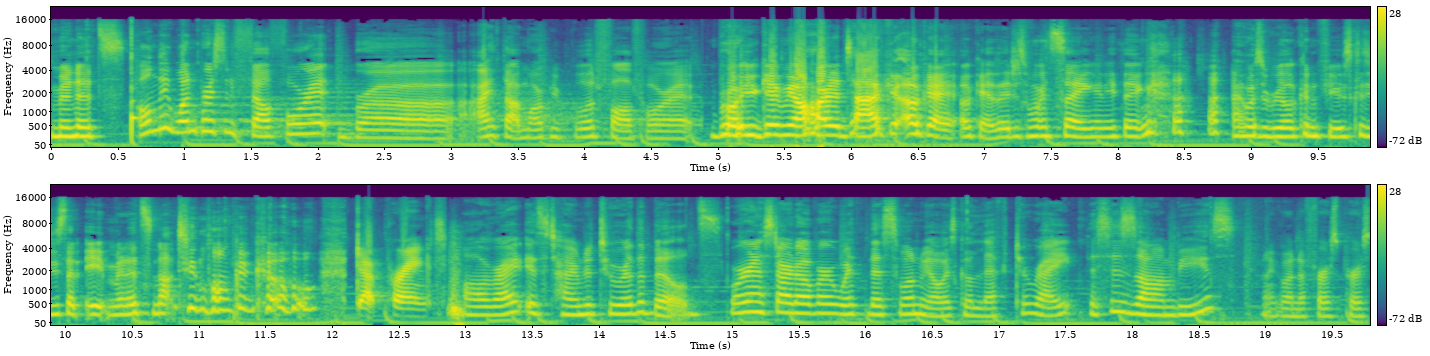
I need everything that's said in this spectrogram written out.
Minutes. Only one person fell for it? Bruh. I thought more people would fall for it. Bro, you gave me a heart attack. Okay, okay. They just weren't saying anything. I was real confused because you said eight minutes not too long ago. Get pranked. All right, it's time to tour the builds. We're gonna start over with this one. We always go left to right. This is zombies. I'm gonna go into first person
